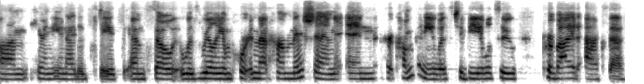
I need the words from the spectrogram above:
um, here in the United States. And so it was really important that her mission in her company was to be able to provide access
